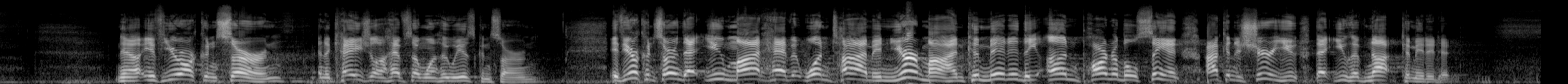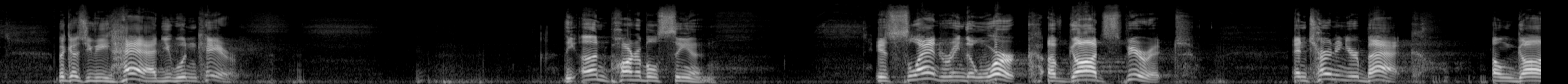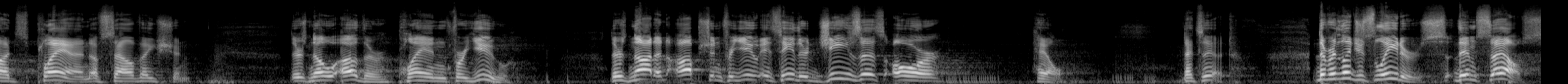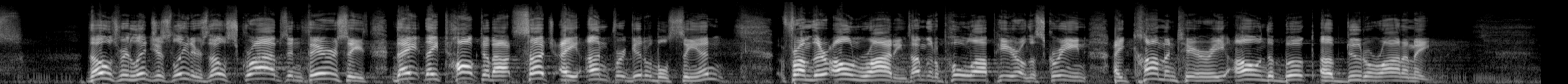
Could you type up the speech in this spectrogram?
Now, if you are concerned, and occasionally I have someone who is concerned, if you're concerned that you might have at one time in your mind committed the unpardonable sin, I can assure you that you have not committed it. Because if you had, you wouldn't care. The unpardonable sin is slandering the work of God's Spirit and turning your back on God's plan of salvation. There's no other plan for you. There's not an option for you. It's either Jesus or hell. That's it. The religious leaders themselves, those religious leaders, those scribes and Pharisees, they, they talked about such a unforgivable sin from their own writings. I'm going to pull up here on the screen a commentary on the book of Deuteronomy.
